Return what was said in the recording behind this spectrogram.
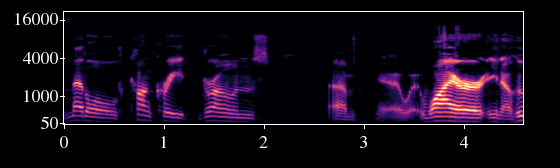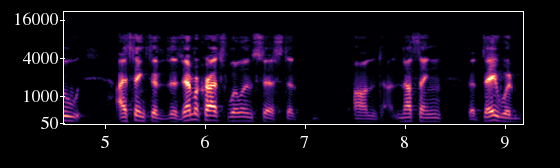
metal, concrete, drones, um, uh, wire? You know, who? I think that the Democrats will insist that on nothing that they would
